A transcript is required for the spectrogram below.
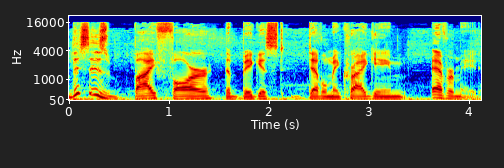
this is by far the biggest Devil May Cry game ever made,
